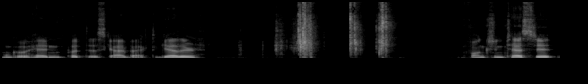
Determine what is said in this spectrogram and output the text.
we'll go ahead and put this guy back together function test it.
